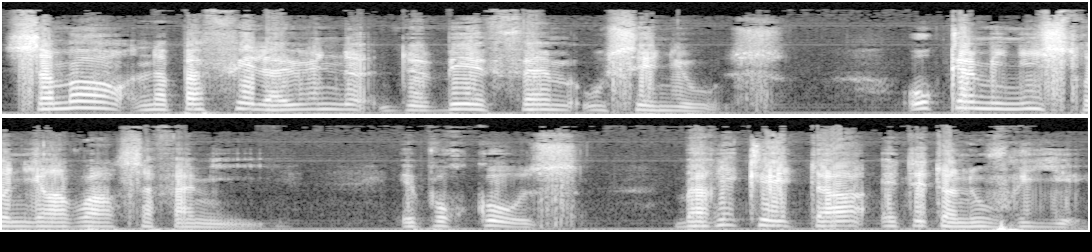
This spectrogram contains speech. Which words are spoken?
Sa mort n'a pas fait la une de BFM ou CNews. Aucun ministre n'ira voir sa famille. Et pour cause, Barry Keita était un ouvrier.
